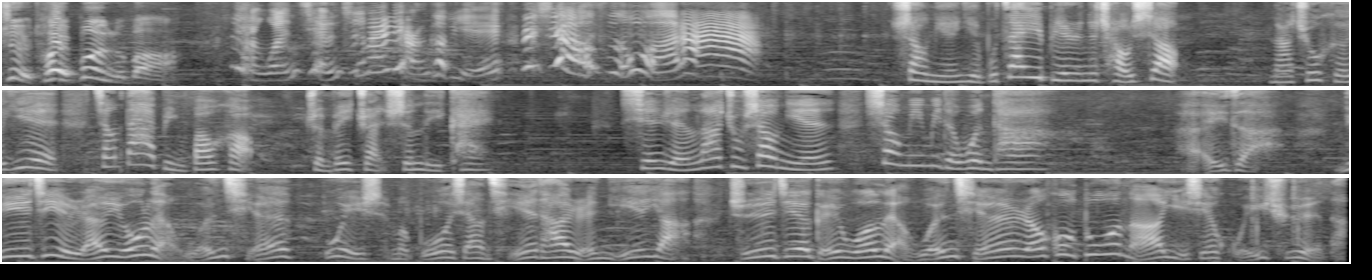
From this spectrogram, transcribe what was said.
这也太笨了吧！两文钱只买两个饼，笑死我啦！少年也不在意别人的嘲笑，拿出荷叶将大饼包好。准备转身离开，仙人拉住少年，笑眯眯的问他：“孩子，你既然有两文钱，为什么不像其他人一样，直接给我两文钱，然后多拿一些回去呢？”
